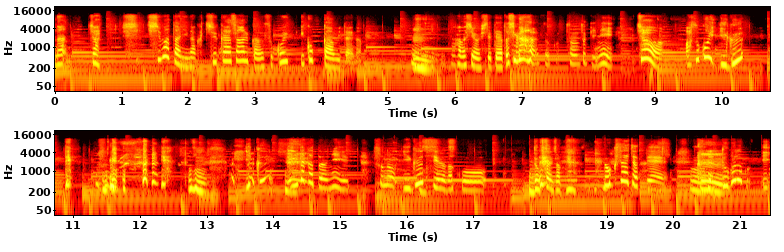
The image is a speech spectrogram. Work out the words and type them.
なじゃあし柴田になんか中華屋さんあるからそこい行こっかみたいな。うん。話をしてて私が そこその時に「じゃああそこ行く？うん。行く?」って言いたかったのにその「行く」っていうのがこう毒されちゃって。毒されちゃって。うん。うんどこどこ？い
